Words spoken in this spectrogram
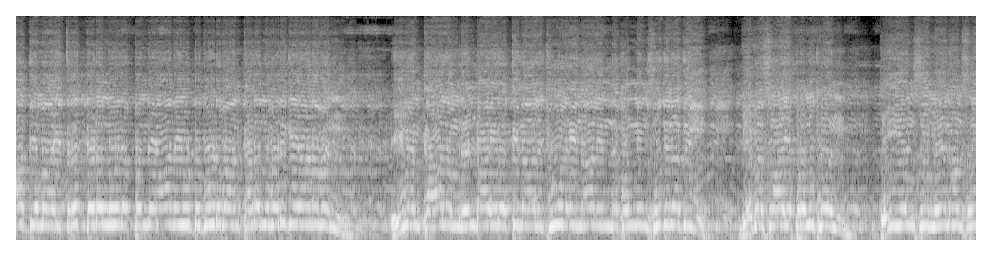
ആദ്യമായി തൃക്കടന്നൂരപ്പന്റെ ആനയൂട്ട് കൂടുവാൻ കടന്നു വരികയാണവൻ. ഇവൻ കാലം രണ്ടായിരത്തി നാല് ജൂലൈ നാലിന്റെ പൊന്നിൻ സുദിനത്തിൽ വ്യവസായ പ്രമുഖൻ P N C Menon Shri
